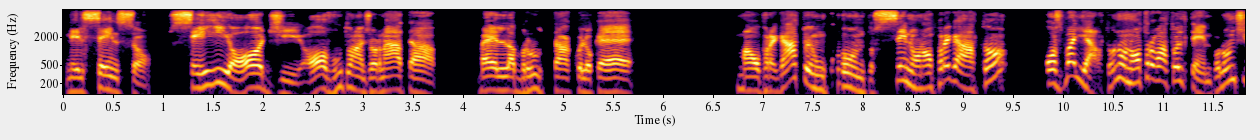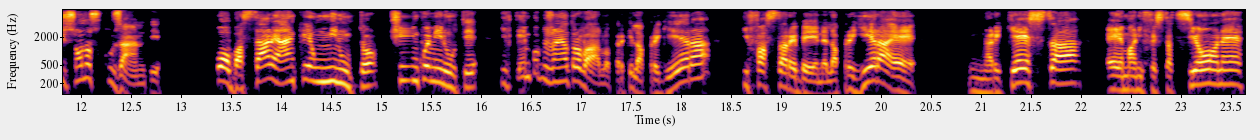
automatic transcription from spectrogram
Nel senso, se io oggi ho avuto una giornata bella, brutta, quello che è, ma ho pregato è un conto. Se non ho pregato, ho sbagliato, non ho trovato il tempo, non ci sono scusanti. Può bastare anche un minuto, cinque minuti. Il tempo bisogna trovarlo perché la preghiera ti fa stare bene. La preghiera è una richiesta, è manifestazione,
